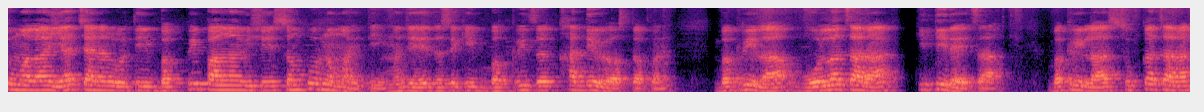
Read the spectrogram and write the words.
तुम्हाला या चॅनलवरती बकरी पालनाविषयी संपूर्ण माहिती म्हणजे जसे की बकरीचं खाद्य व्यवस्थापन बकरीला ओला चारा किती द्यायचा बकरीला सुका चारा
